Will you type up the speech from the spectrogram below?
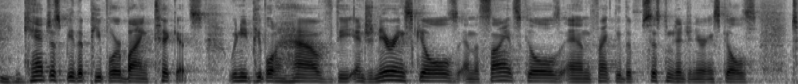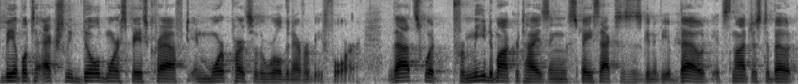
Mm-hmm. It can't just be that people are buying tickets. We need people to have the engineering skills and the science skills and, frankly, the systems engineering skills to be able to actually build more spacecraft in more parts of the world than ever before. That's what, for me, democratizing space access is going to be about. It's not just about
